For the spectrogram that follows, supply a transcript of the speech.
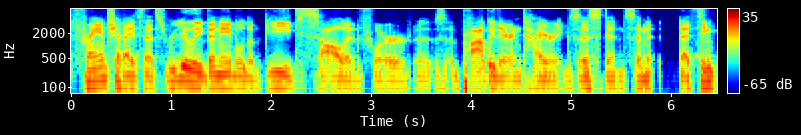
franchise that's really been able to be solid for uh, probably their entire existence. And I think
